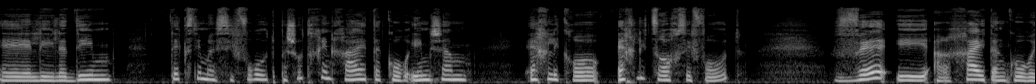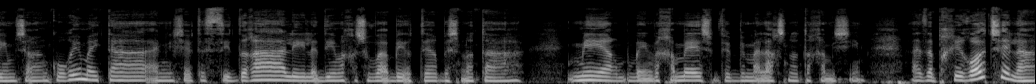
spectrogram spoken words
אה, לילדים טקסטים על ספרות, פשוט חינכה את הקוראים שם איך לקרוא, איך לצרוך ספרות, והיא ערכה את אנקורים. שהאנקורים הייתה, אני חושבת, הסדרה לילדים החשובה ביותר בשנות ה... מ-45 ובמהלך שנות ה-50. אז הבחירות שלה,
